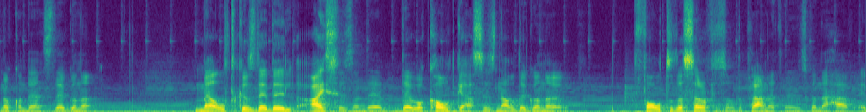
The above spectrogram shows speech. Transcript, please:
Not condense, they're gonna melt because they're, they're ices and they they were cold gases. Now they're gonna fall to the surface of the planet and it's gonna have a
